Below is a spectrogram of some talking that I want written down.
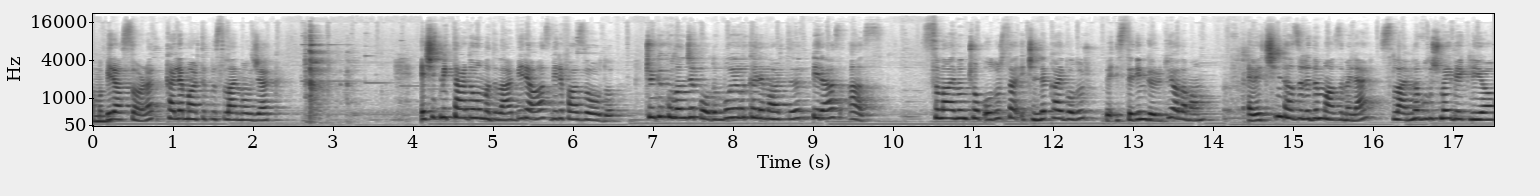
Ama biraz sonra kalem artıklı slime olacak. Eşit miktarda olmadılar. Biri az, biri fazla oldu. Çünkü kullanacak olduğum boyalı kalem artığı biraz az. Slime'ım çok olursa içinde kaybolur ve istediğim görüntüyü alamam. Evet şimdi hazırladığım malzemeler slime'la buluşmayı bekliyor.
